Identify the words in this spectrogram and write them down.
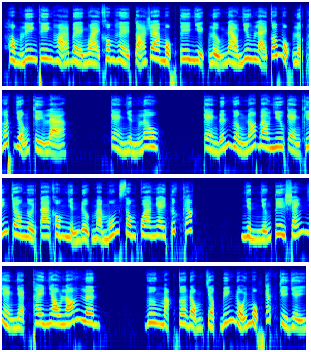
Hồng Liên Thiên Hỏa bề ngoài không hề tỏa ra một tia nhiệt lượng nào nhưng lại có một lực hấp dẫn kỳ lạ. Càng nhìn lâu, càng đến gần nó bao nhiêu càng khiến cho người ta không nhịn được mà muốn xông qua ngay tức khắc. Nhìn những tia sáng nhàn nhạt thay nhau lón lên. Gương mặt cơ động chợt biến đổi một cách kỳ dị.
